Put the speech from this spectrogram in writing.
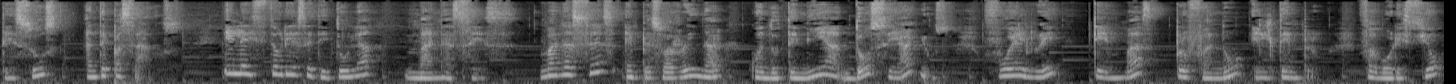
de sus antepasados. Y la historia se titula Manasés. Manasés empezó a reinar cuando tenía 12 años. Fue el rey que más profanó el templo, favoreció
